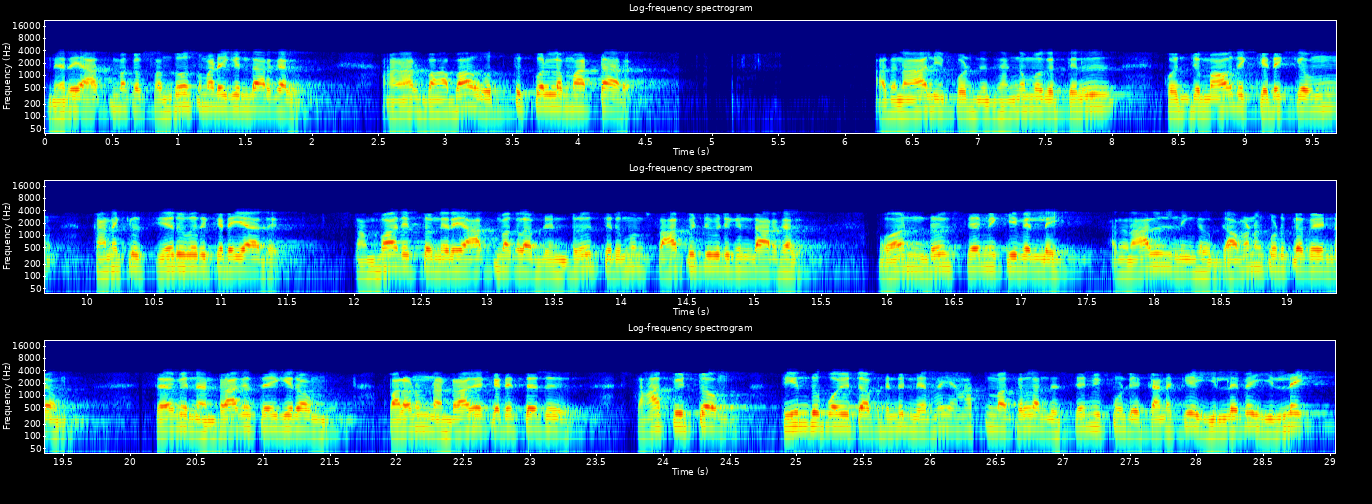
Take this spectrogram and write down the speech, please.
நிறைய ஆத்மாக்கள் சந்தோஷம் அடைகின்றார்கள். ஆனால் பாபா ஒத்துக்கொள்ள மாட்டார். அதனால் இப்பொழுது இந்த சங்கமுகத்தில் கொஞ்சமாவது கிடைக்கும் கணக்கில் சேருவது கிடையாது. சம்பாதித்த நிறைய ஆத்மாக்கள் அப்படின்று திரும்பவும் சாப்பிட்டு விடுகின்றார்கள். ஒன்றும் சேமிக்கவில்லை. அதனால் நீங்கள் கவனம் கொடுக்க வேண்டும். சேவை நன்றாக செய்கிறோம். பலனும் நன்றாக கிடைத்தது. சாப்பிட்டோம். தீர்ந்து போயிட்டோம் அப்படின்ட்டு நிறைய ஆத்மாக்கள் அந்த சேமிப்புடைய கணக்கே இல்லவே இல்லை.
